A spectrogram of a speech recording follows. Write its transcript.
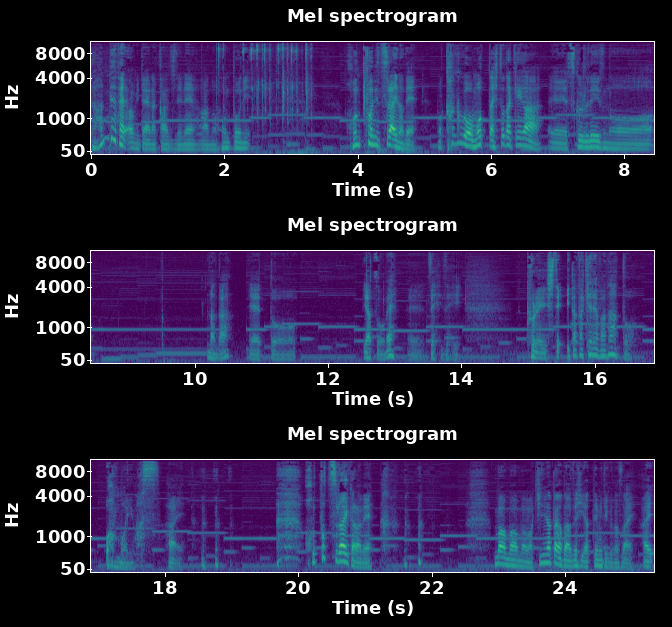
なんでだよみたいな感じでね、あの、本当に、本当に辛いので、ま覚悟を持った人だけが、えースクールデイズの、なんだ？えーっと、やつをね、えーぜひぜひ、プレイしていただければなと思います。はい。ほんと辛いからね。まあまあまあまあ、気になった方はぜひやってみてください。はい、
